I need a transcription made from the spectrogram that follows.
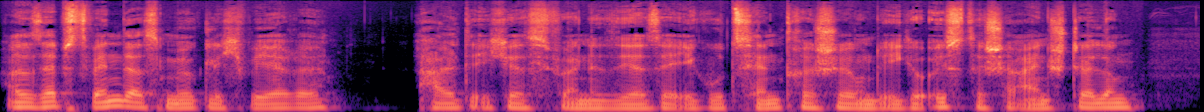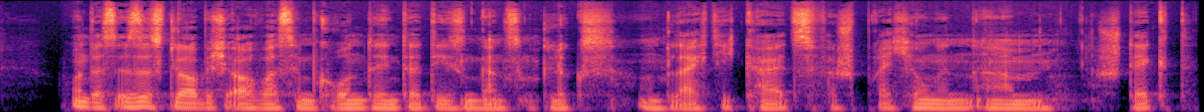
Also selbst wenn das möglich wäre, halte ich es für eine sehr, sehr egozentrische und egoistische Einstellung. Und das ist es, glaube ich, auch, was im Grunde hinter diesen ganzen Glücks- und Leichtigkeitsversprechungen ähm, steckt.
